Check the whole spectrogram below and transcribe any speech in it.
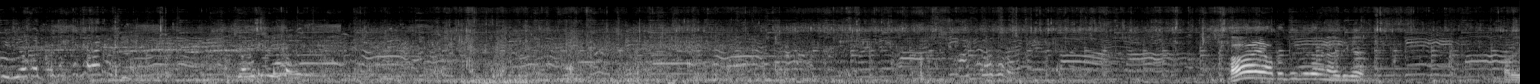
ভিডিও করতে করতে যাওয়ার ছবি তুলবো হরে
